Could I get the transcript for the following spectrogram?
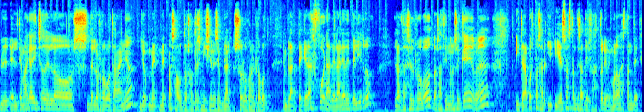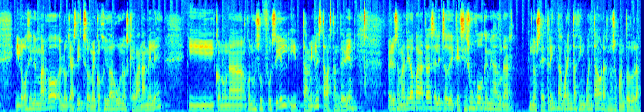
el tema que ha dicho de los, de los robot araña, yo me, he pasado dos o tres misiones en plan solo con el robot. En plan, te quedas fuera del área de peligro, lanzas el robot, vas haciendo no sé qué, ¿eh? y te la puedes pasar. Y, es bastante satisfactorio y mola bastante. Y luego, sin embargo, lo que has dicho, me he cogido algunos que van a melee y con, una, con un subfusil y también está bastante bien. Pero eso me ha tirado para atrás el hecho de que si es un juego que me va a durar, no sé, 30, 40, 50 horas, no sé cuánto dura.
